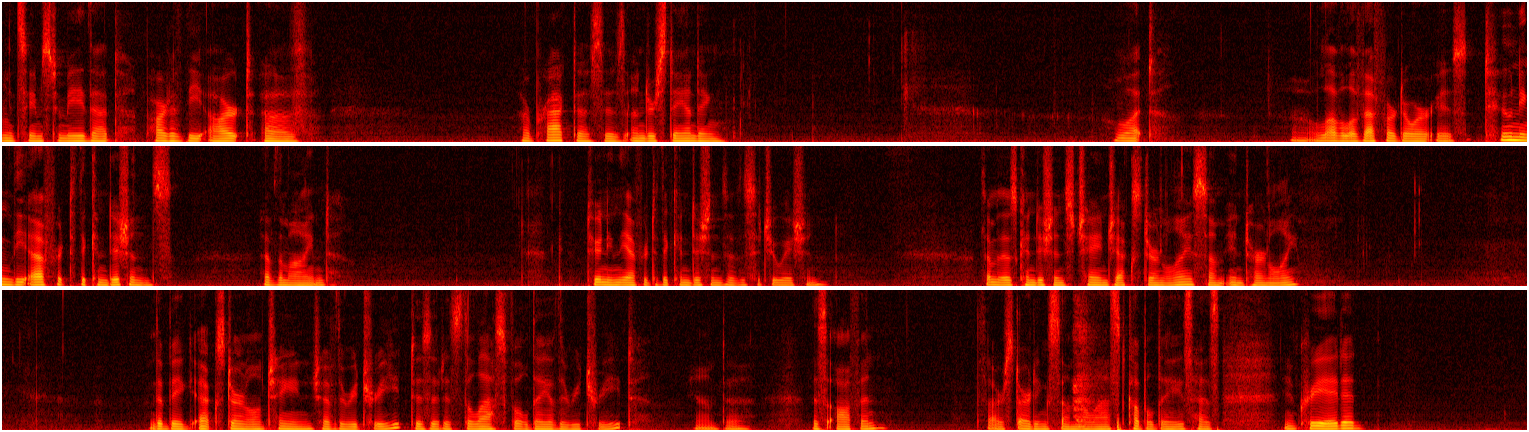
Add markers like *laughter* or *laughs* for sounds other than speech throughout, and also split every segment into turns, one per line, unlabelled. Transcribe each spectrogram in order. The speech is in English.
It seems to me that part of the art of our practice is understanding what uh, level of effort or is tuning the effort to the conditions of the mind, tuning the effort to the conditions of the situation. Some of those conditions change externally, some internally. The big external change of the retreat is that it's the last full day of the retreat, and uh, this often, our starting sun the last couple days has you know, created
